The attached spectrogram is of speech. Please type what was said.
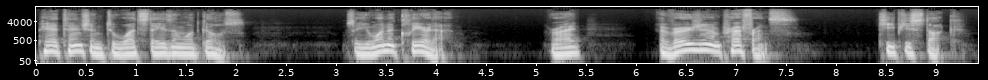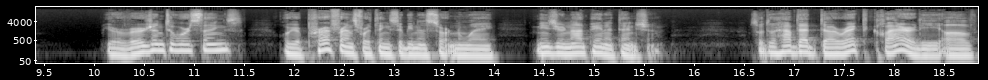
pay attention to what stays and what goes. So you want to clear that, right? Aversion and preference keep you stuck. Your aversion towards things or your preference for things to be in a certain way means you're not paying attention. So to have that direct clarity of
